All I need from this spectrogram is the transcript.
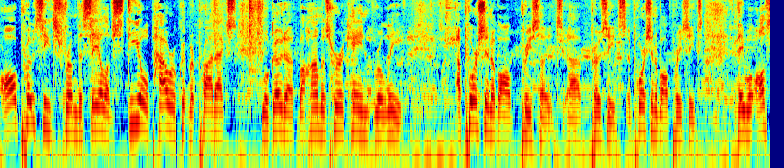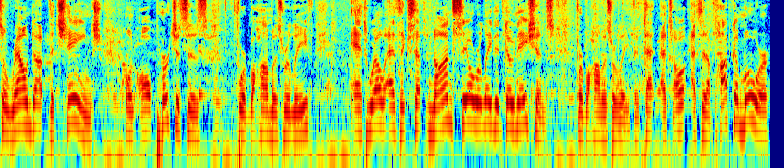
all proceeds from the sale of Stihl power equipment products will go to Bahamas Hurricane Relief. A portion of all proceeds, uh, proceeds, a portion of all proceeds. They will also round up the change on all purchases for Bahamas Relief as well as accept non-sale related donations for Bahamas Relief. It's at, that's all. It's at Apopka Mower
